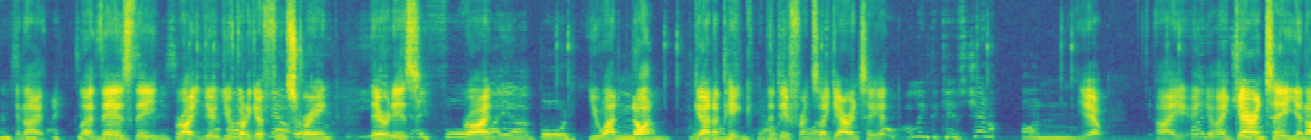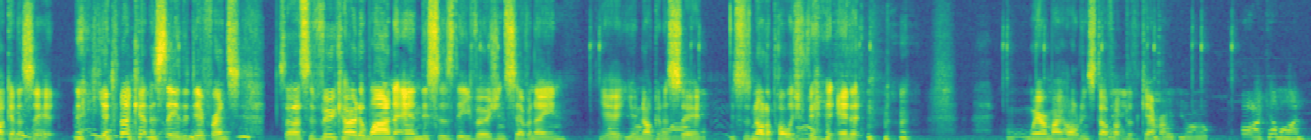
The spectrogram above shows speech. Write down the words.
you know, like there's the right. You, you've got to go full screen. There it is. Right. You are not um, gonna pick the difference. I guarantee it. Oh, I'll link to Kev's channel on. Yep. I, I guarantee you're not going to see it. you're not going to see the difference. So that's the Voukoder one, and this is the version 17 yeah, you're not going to see it. This is not a polished edit. Where am I holding stuff up to the camera? Oh, come on.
